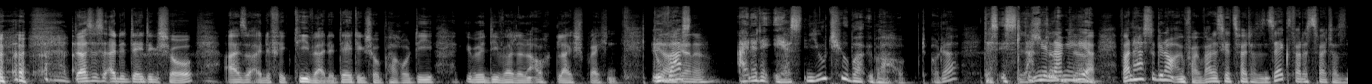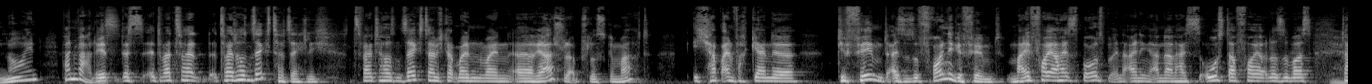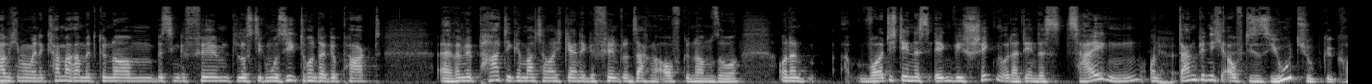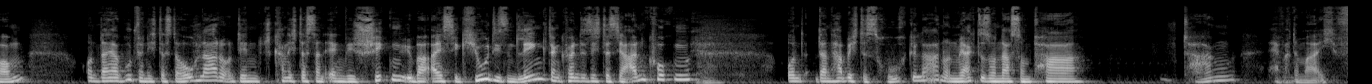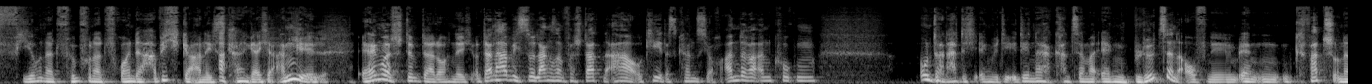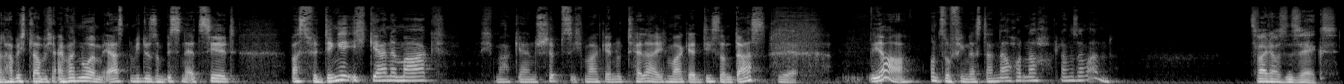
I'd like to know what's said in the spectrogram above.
das ist eine Dating-Show, also eine fiktive, eine Dating-Show-Parodie, über die wir dann auch gleich sprechen. Du warst gerne einer der ersten YouTuber überhaupt, oder? Das ist lange, das stimmt, lange ja. her. Wann hast du genau angefangen? War das jetzt 2006? War das 2009? Wann war das? Das, das war 2006 tatsächlich. 2006, da habe ich gerade meinen, meinen äh, Realschulabschluss gemacht. Ich habe einfach gerne gefilmt, also so Freunde gefilmt. Maifeuer heißt es bei uns, in einigen anderen heißt es Osterfeuer oder sowas. Ja. Da habe ich immer meine Kamera mitgenommen, ein bisschen gefilmt, lustige Musik drunter gepackt. Äh, wenn wir Party gemacht haben, habe ich gerne gefilmt und Sachen aufgenommen so. Und dann wollte ich denen das irgendwie schicken oder denen das zeigen und ja. dann bin ich auf dieses YouTube gekommen und naja gut, wenn ich das da hochlade und denen kann ich das dann irgendwie schicken über ICQ, diesen Link, dann könnte sich das ja angucken. Ja. Und dann habe ich das hochgeladen und merkte so nach so ein paar Tagen, hey, warte mal, ich 400, 500 Freunde habe ich gar nicht, das kann ich gar nicht angehen. Irgendwas stimmt da doch nicht. Und dann habe ich so langsam verstanden, ah, okay, das können sich auch andere angucken. Und dann hatte ich irgendwie die Idee, naja, kannst ja mal irgendeinen Blödsinn aufnehmen, irgendeinen Quatsch. Und dann habe ich, glaube ich, einfach nur im ersten Video so ein bisschen erzählt, was für Dinge ich gerne mag. Ich mag gerne Chips, ich mag gerne Nutella, ich mag ja dies und das. Yeah. Ja, und so fing das dann nach und nach langsam an. 2006.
